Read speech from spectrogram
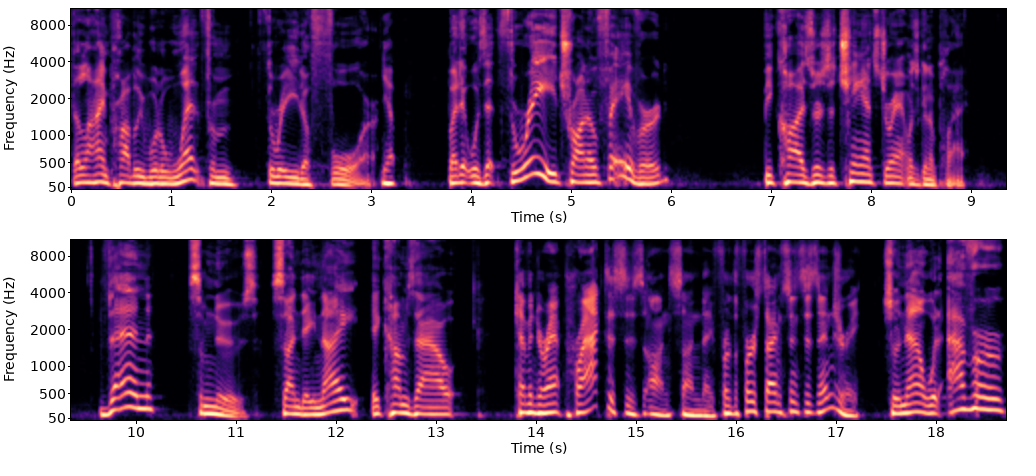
the line probably would have went from three to four. Yep. But it was at three, Toronto favored because there's a chance Durant was going to play. Then some news. Sunday night, it comes out Kevin Durant practices on Sunday for the first time since his injury. So now, whatever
